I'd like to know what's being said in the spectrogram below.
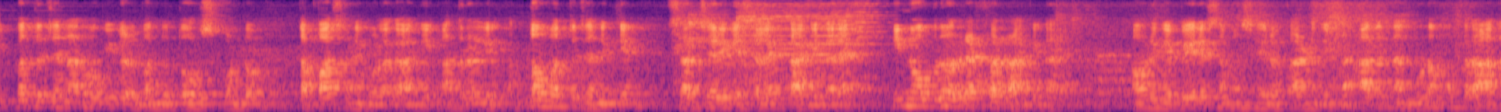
ಇಪ್ಪತ್ತು ಜನ ರೋಗಿಗಳು ಬಂದು ತೋರಿಸ್ಕೊಂಡು ತಪಾಸಣೆಗೊಳಗಾಗಿ ಅದರಲ್ಲಿ ಹತ್ತೊಂಬತ್ತು ಜನಕ್ಕೆ ಸರ್ಜರಿಗೆ ಸೆಲೆಕ್ಟ್ ಆಗಿದ್ದಾರೆ. ಇನ್ನೊಬ್ಬರು ರೆಫರ್ ಆಗಿದ್ದಾರೆ. ಅವರಿಗೆ ಬೇರೆ ಸಮಸ್ಯೆ ಇರೋ ಕಾರಣದಿಂದ ಅದನ್ನು ಗುಣಮುಖರಾದ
